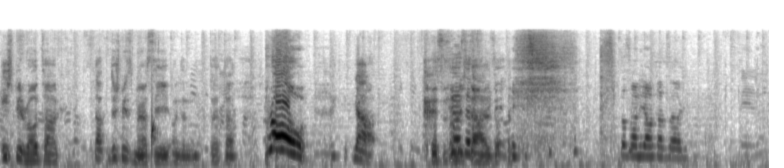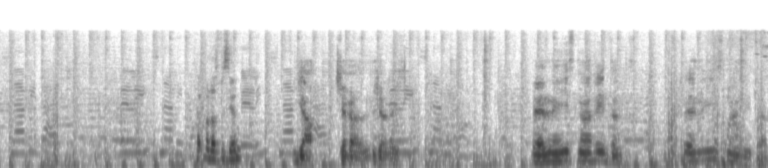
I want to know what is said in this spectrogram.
Ich spiele Road Talk, da- du spielst Mercy und ein dritter. Bro! Ja, Chris ist auch Chris, nicht da, also. das wollte ich auch gerade sagen. Hört man das bisschen? Ja, ich höre, ich höre dich. Feliz Navidad. Feliz Navidad.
